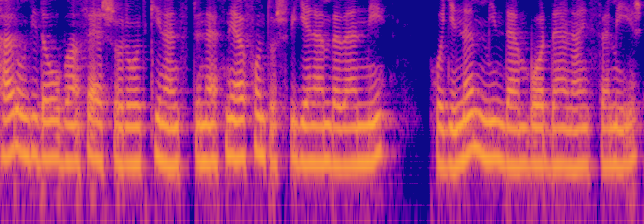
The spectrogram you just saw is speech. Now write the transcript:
három videóban felsorolt kilenc tünetnél fontos figyelembe venni, hogy nem minden borderline személyis,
